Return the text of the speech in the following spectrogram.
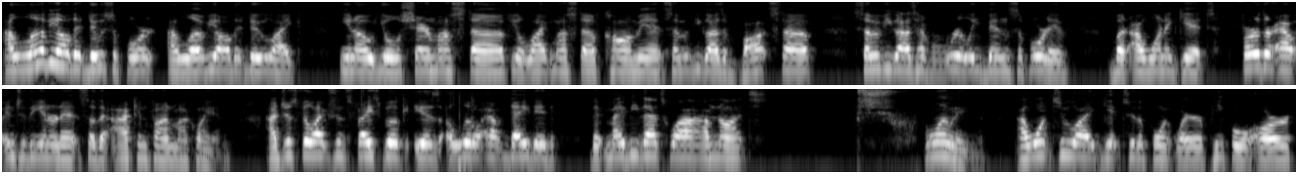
I love y'all that do support. I love y'all that do like you know, you'll share my stuff, you'll like my stuff, comment. Some of you guys have bought stuff. Some of you guys have really been supportive, but I want to get further out into the internet so that I can find my clan. I just feel like since Facebook is a little outdated, that maybe that's why I'm not ballooning. I want to like get to the point where people are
